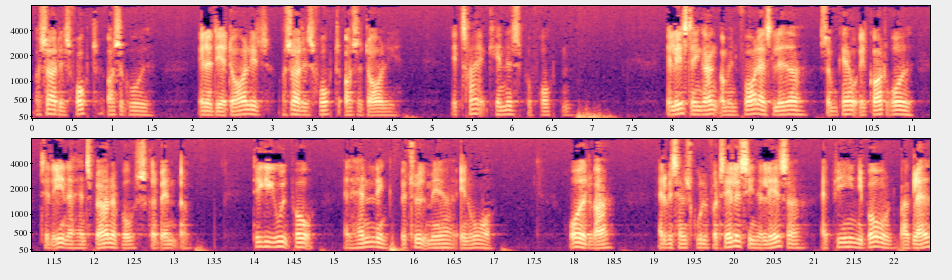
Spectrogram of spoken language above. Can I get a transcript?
og så er dets frugt også god, eller det er dårligt, og så er dets frugt også dårlig. Et træ kendes på frugten. Jeg læste engang om en forlagsleder, som gav et godt råd til en af hans børnebogsskribenter. Det gik ud på, at handling betød mere end ord. Rådet var, at hvis han skulle fortælle sine læsere, at pigen i bogen var glad,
